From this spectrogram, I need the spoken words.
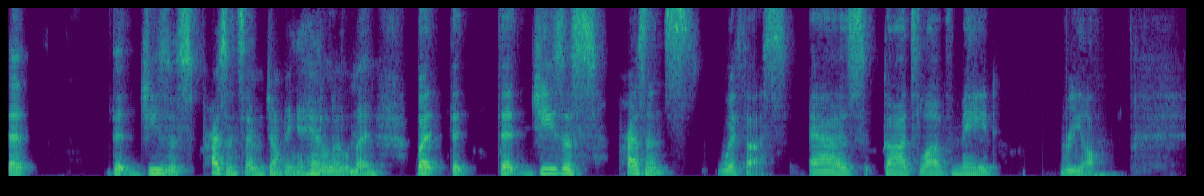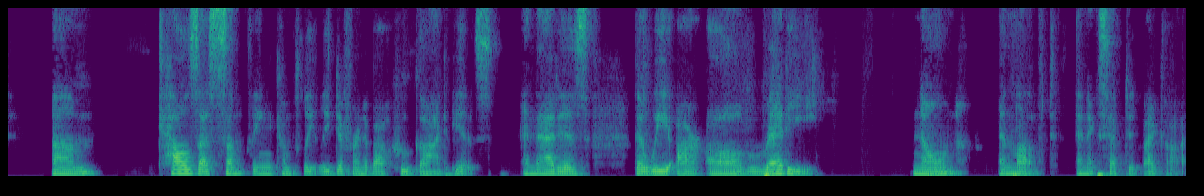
That that Jesus' presence, I'm jumping ahead a little mm-hmm. bit, but that that Jesus' presence with us as God's love made real um, tells us something completely different about who God is. And that is that we are already known and loved and accepted by God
